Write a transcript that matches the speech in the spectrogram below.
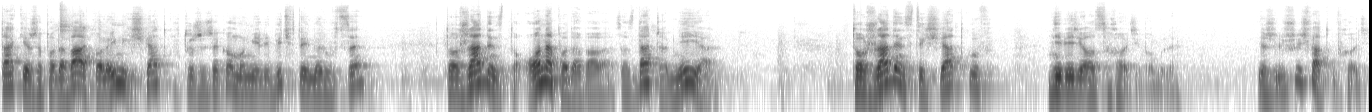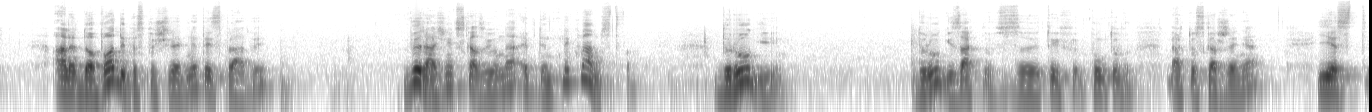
takie, że podawała kolejnych świadków, którzy rzekomo mieli być w tej merówce, to żaden, to ona podawała, zaznaczam, nie ja, to żaden z tych świadków nie wiedział o co chodzi w ogóle, jeżeli już o świadków chodzi. Ale dowody bezpośrednie tej sprawy wyraźnie wskazują na ewidentne kłamstwo. Drugi drugi z, aktów, z tych punktów aktu oskarżenia jest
